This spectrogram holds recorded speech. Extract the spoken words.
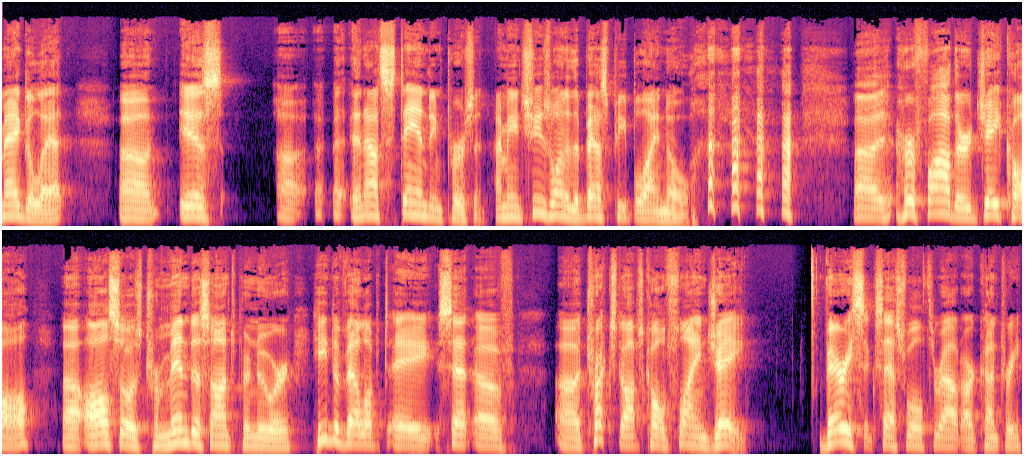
Maggelet, uh, is uh, an outstanding person. I mean, she's one of the best people I know. Uh, her father, Jay Call, uh, also is a tremendous entrepreneur. He developed a set of uh, truck stops called Flying J. Very successful throughout our country.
